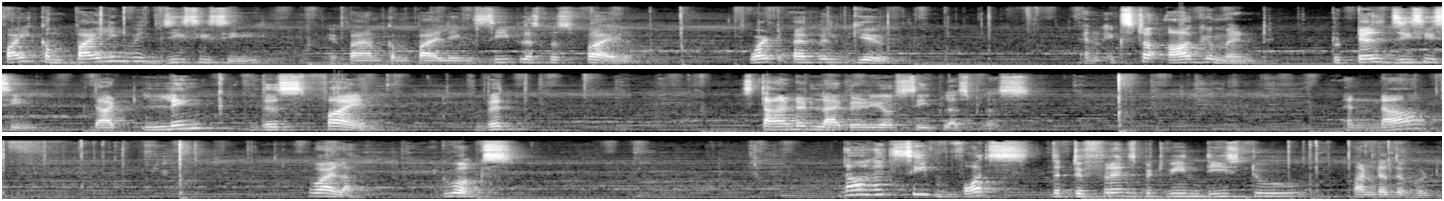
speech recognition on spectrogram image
While compiling with GCC, if I am compiling C++ file, what I will give an extra argument to tell GCC that link this file with standard library of C++. And now, voila, it works. Now let's see what's the difference between these two under the hood.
